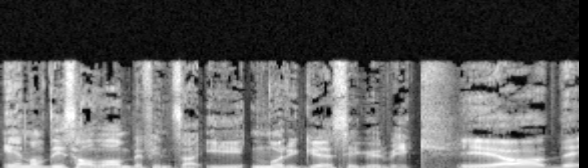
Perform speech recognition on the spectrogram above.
en av de salene befinner seg i Norge, Sigurd Vik. Ja, det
